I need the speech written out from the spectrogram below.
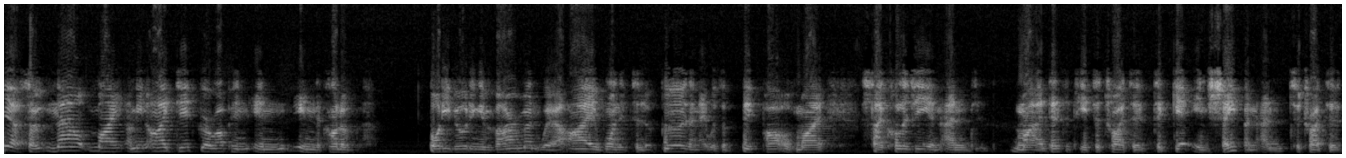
Yeah, so now my, I mean, I did grow up in, in, in the kind of bodybuilding environment where I wanted to look good, and it was a big part of my psychology and, and my identity to try to, to get in shape and, and to try to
